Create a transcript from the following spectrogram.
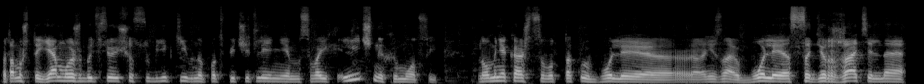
Потому что я, может быть, все еще субъективно под впечатлением своих личных эмоций, но мне кажется, вот такое более, э, не знаю, более содержательное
